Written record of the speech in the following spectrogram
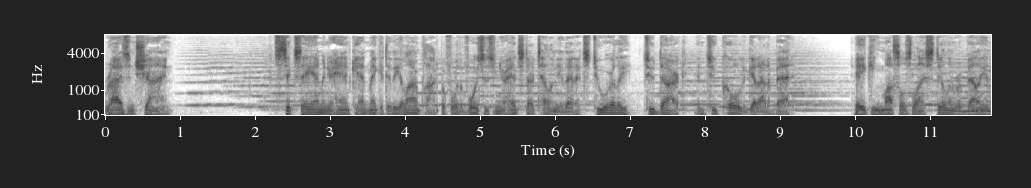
Rise and shine. 6 a.m. and your hand can't make it to the alarm clock before the voices in your head start telling you that it's too early, too dark, and too cold to get out of bed. Aching muscles lie still in rebellion,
